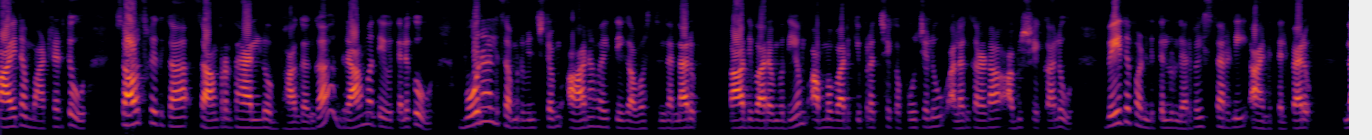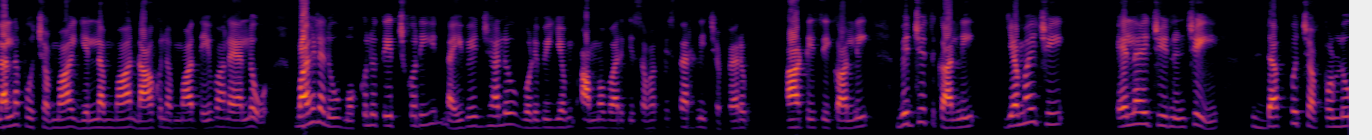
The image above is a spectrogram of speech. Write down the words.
ఆయన మాట్లాడుతూ సాంస్కృతిక సాంప్రదాయాల్లో భాగంగా గ్రామ దేవతలకు బోనాలు సమర్పించడం ఆనవాయితీగా వస్తుందన్నారు. ఆదివారం ఉదయం అమ్మవారికి ప్రత్యేక పూజలు అలంకరణ అభిషేకాలు వేద పండితులు నిర్వహిస్తారని ఆయన తెలిపారు. నల్లపోచమ్మ ఎల్లమ్మ నాగులమ్మ దేవాలయాల్లో మహిళలు మొక్కులు తీర్చుకొని నైవేద్యాలు ఒడిబియ్యం అమ్మవారికి సమర్పిస్తారని చెప్పారు. RTC colony Vidyut colony MIG LIG నుంచి డప్పు చప్పుళ్ళు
